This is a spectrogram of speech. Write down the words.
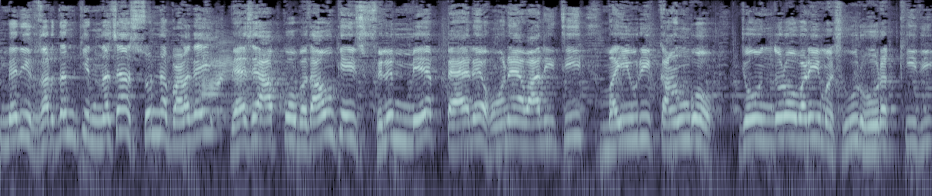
मेरी गर्दन की नसें सुन्न पड़ गई। वैसे आपको बताऊँ कि इस फ़िल्म में पहले होने वाली थी, मयूरी कांगो, जो उन दिनों बड़ी मशहूर हो रखी थी।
